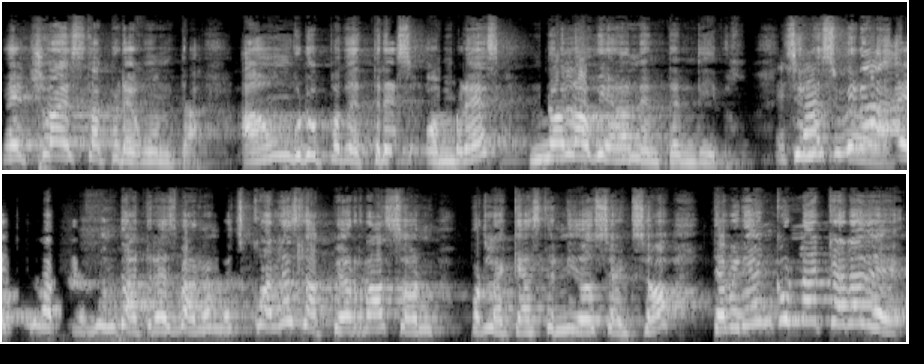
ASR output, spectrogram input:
hecho esta pregunta a un grupo de tres hombres, no la hubieran entendido. Si Exacto. hubiera hecho la pregunta a tres varones, ¿cuál es la peor razón por la que has tenido sexo? Te verían con una cara de...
